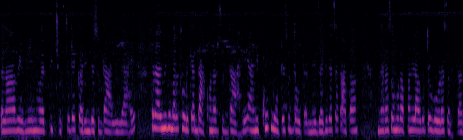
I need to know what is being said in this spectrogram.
त्याला वेलींवरती छोटे छोटे करिंदेसुद्धा आलेले आहेत. तर आज मी तुम्हाला थोडक्यात दाखवणारसुद्धा आहे आणि खूप मोठेसुद्धा होतात म्हणजे जरी त्याचं आता घरासमोर आपण लावतो ते गोडच असतात.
